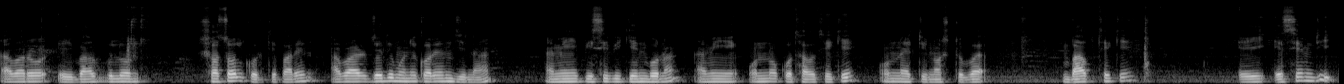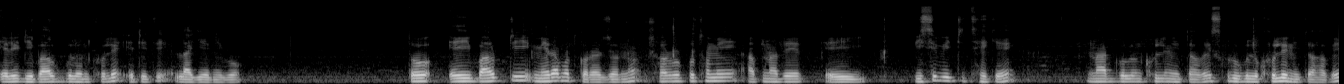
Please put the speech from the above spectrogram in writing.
আবারও এই বাল্বগুলো সচল করতে পারেন। আবার যদি মনে করেন যে না, আমি পিসিবি কিনবো না, আমি অন্য কোথাও থেকে, অন্য একটি নষ্ট বা, বাল্ব থেকে এই এসএমডি এলইডি বাল্বগুলো খুলে এটিতে লাগিয়ে নিব। তো এই বাল্বটি মেরামত করার জন্য সর্বপ্রথমে আপনাদের এই পিসিবিটি থেকে নাটগুলো খুলে নিতে হবে, স্ক্রুগুলো খুলে নিতে হবে।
